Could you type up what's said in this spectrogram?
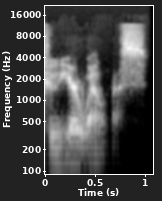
to your wellness.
